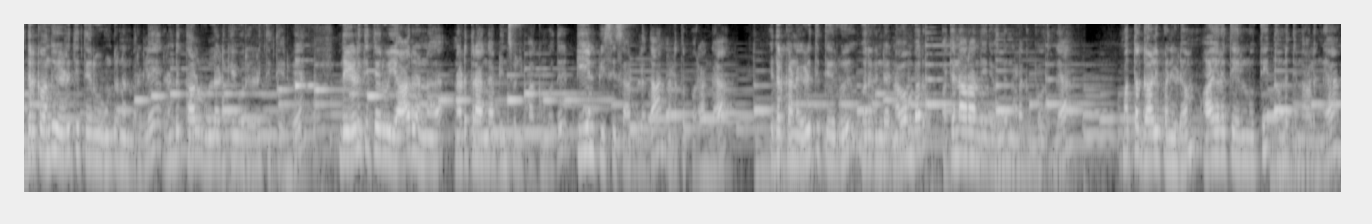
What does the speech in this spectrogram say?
இதற்கு வந்து எழுத்துத் தேர்வு உண்டு நண்பர்களே. ரெண்டு தாள் உள்ளடக்கிய ஒரு எழுத்து தேர்வு. இந்த எழுத்து தேர்வு யார் நடத்துகிறாங்க அப்படின்னு சொல்லி பார்க்கும்போது டிஎன்பிசி சார்பில் தான் நடத்த போகிறாங்க. இதற்கான எழுத்துத் தேர்வு வருகின்ற நவம்பர் பதினாறாம் தேதி வந்து நடக்க போகுதுங்க. மொத்த காலி பணியிடம் ஆயிரத்தி எழுநூற்றி தொண்ணூற்றி நாலுங்க.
